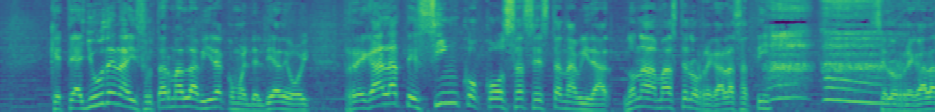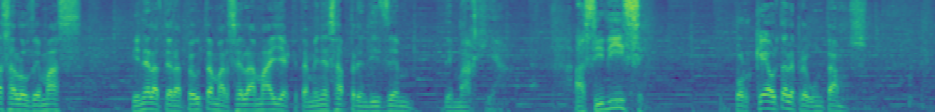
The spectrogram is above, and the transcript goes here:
que te ayuden a disfrutar más la vida como el del día de hoy. Regálate cinco cosas esta Navidad. No nada más te lo regalas a ti, se lo regalas a los demás. Viene la terapeuta Marcela Maya, que también es aprendiz de, de magia. Así dice. ¿Por qué? Ahorita le preguntamos.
